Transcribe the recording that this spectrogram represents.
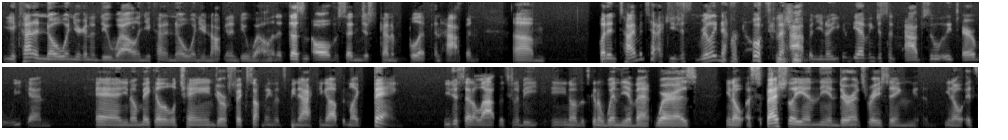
you kind of know when you're going to do well, and you kind of know when you're not going to do well, and it doesn't all of a sudden just kind of blip and happen. Um, but in time attack, you just really never know what's going to Mhm. happen. You know, you can be having just an absolutely terrible weekend, and you know, make a little change or fix something that's been acting up, and like bang, you just set a lap that's going to be, you know, that's going to win the event. Whereas you know, especially in the endurance racing, you know, it's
